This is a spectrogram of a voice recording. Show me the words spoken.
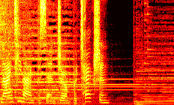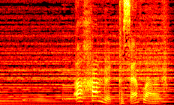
99% germ protection, 100% love.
